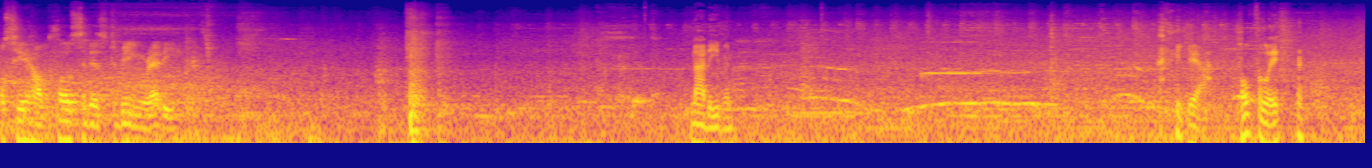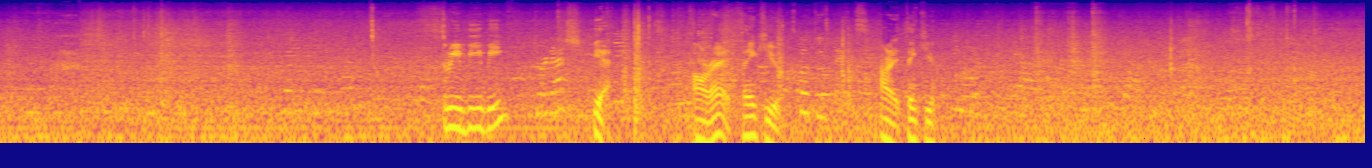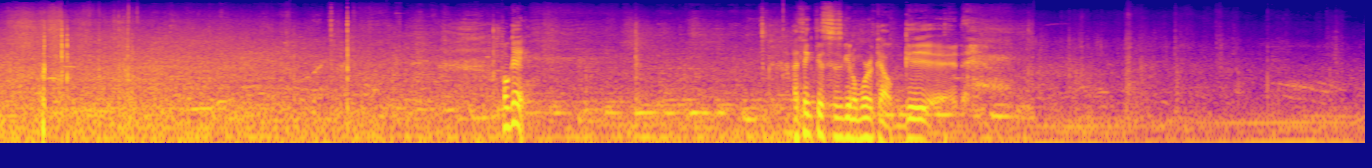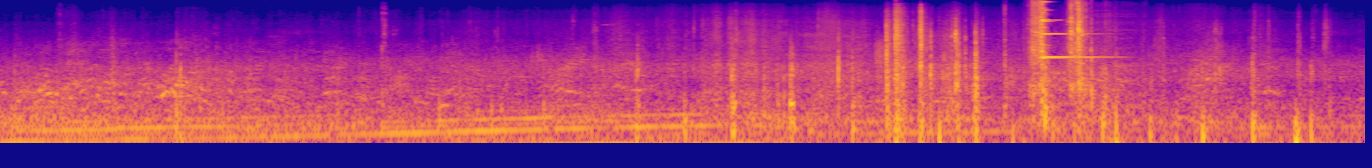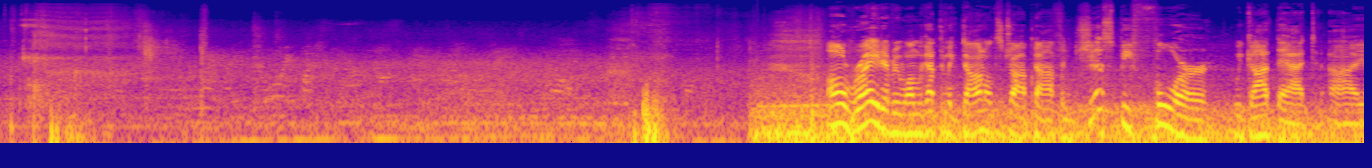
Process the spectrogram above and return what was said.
We'll see how close it is to being ready. Not even. yeah, hopefully. Three BB? DoorDash? Yeah. All right, thank you. Both these bags. All right, thank you. Okay. I think this is going to work out good. All right, everyone, we got the McDonald's dropped off, and just before we got that, uh,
